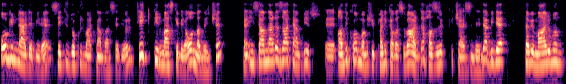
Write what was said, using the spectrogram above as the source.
o günlerde bile 8-9 Mart'tan bahsediyorum. Tek bir maske bile olmadığı için yani insanlarda zaten bir e, adı konmamış bir panik havası vardı. Hazırlık içerisindeydi. Bir de tabii malumun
